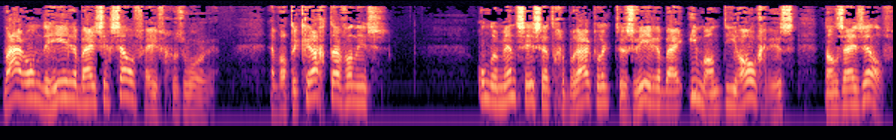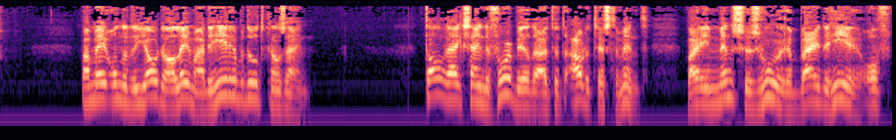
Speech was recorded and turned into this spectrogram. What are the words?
waarom de Heere bij zichzelf heeft gezworen en wat de kracht daarvan is. Onder mensen is het gebruikelijk te zweren bij iemand die hoger is dan zijzelf, waarmee onder de Joden alleen maar de Heere bedoeld kan zijn. Talrijk zijn de voorbeelden uit het Oude Testament, waarin mensen zwoeren bij de Heere of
